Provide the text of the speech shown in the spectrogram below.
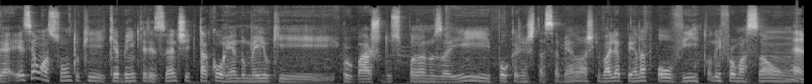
É, esse é um assunto que, que é bem interessante, tá correndo meio que por baixo dos panos aí, pouca gente está sabendo, acho que vale a pena ouvir toda a informação. É,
